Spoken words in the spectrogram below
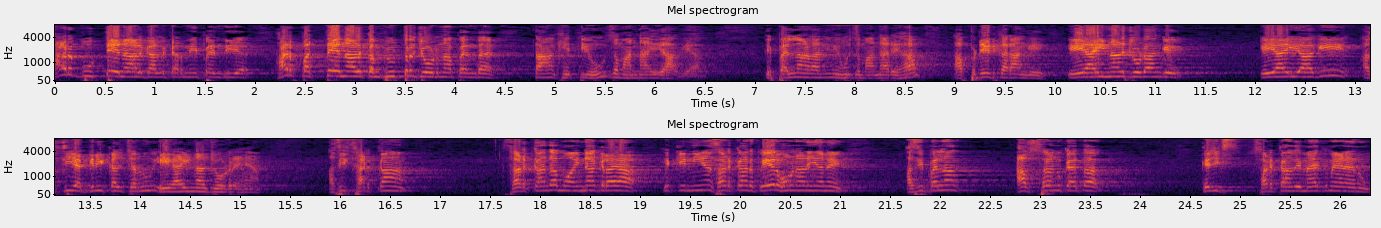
ਹਰ ਬੂਟੇ ਨਾਲ ਗੱਲ ਕਰਨੀ ਪੈਂਦੀ ਹੈ, ਹਰ ਪੱਤੇ ਨਾਲ ਕੰਪਿਊਟਰ ਜੋੜਨਾ ਪੈਂਦਾ ਤਾਂ ਖੇਤੀ ਹੋਊ ਜ਼ਮਾਨਾ ਇਹ ਆ ਗਿਆ। ਇਹ ਪਹਿਲਾਂ ਵਾਲਾ ਨਹੀਂ, ਹੁਣ ਜ਼ਮਾਨਾ ਰਿਹਾ। ਅਪਡੇਟ ਕਰਾਂਗੇ AI ਨਾਲ ਜੋੜਾਂਗੇ। AI ਆ ਗਈ, ਅਸੀਂ ਐਗਰੀਕਲਚਰ ਨੂੰ AI ਨਾਲ ਜੋੜ ਰਹੇ ਹਾਂ। ਅਸੀਂ ਸੜਕਾਂ ਸੜਕਾਂ ਦਾ ਮੁਆਇਨਾ ਕਰਾਇਆ ਕਿ ਕਿੰਨੀਆਂ ਸੜਕਾਂ ਰਿਪੇਅਰ ਹੋਣ ਵਾਲੀਆਂ ਨੇ। ਅਸੀਂ ਪਹਿਲਾਂ ਅਫਸਰਾਂ ਨੂੰ ਕਹਤਾ ਕਿ ਜੀ, ਸੜਕਾਂ ਦੇ ਮਹਿਕਮੇ ਵਾਲਿਆਂ ਨੂੰ,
